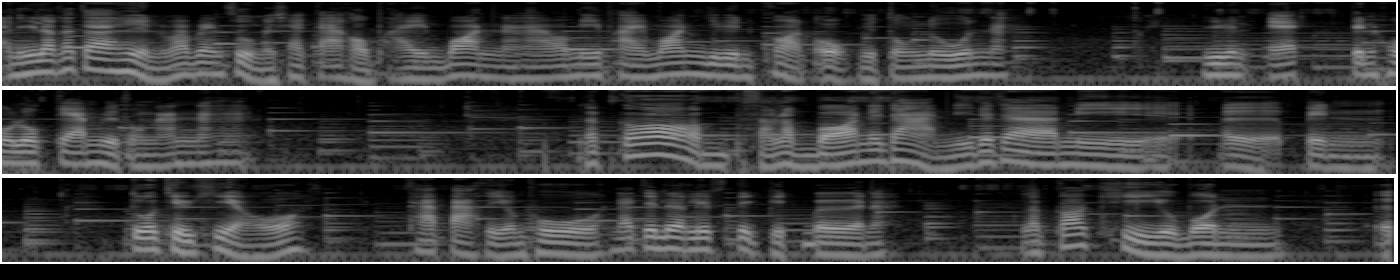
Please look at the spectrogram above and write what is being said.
อันนี้เราก็จะเห็นว่าเป็นศูนย์ประชาการของไพมอนนะฮะ ว่ามีไพมอนยืนกอดอกอยู่ตรงนู้นนะ ยืนแอคเป็นโฮโลแกรมอยู่ตรงนั้นนะฮะ แล้วก็สำหรับบอสในด่านนี้ก็จะมีเออเป็นตัวเขียวๆทาปากสีชมพู น่าจะเลือกลิปสติกผิดเบอร์นะ แล้วก็ขี่อยู่บนเอ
